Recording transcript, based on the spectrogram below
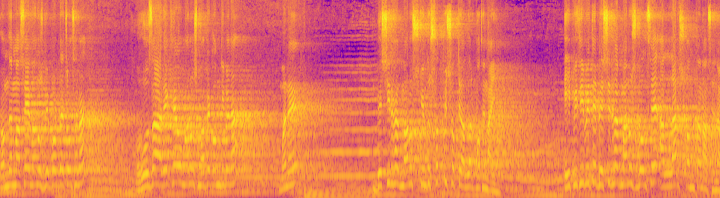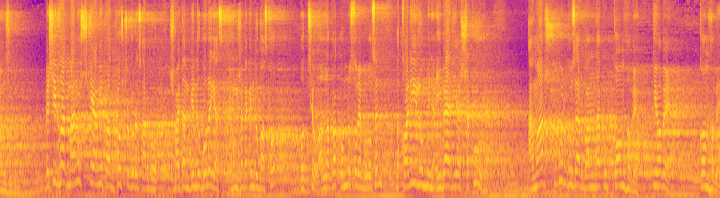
রমজান মাসে মানুষ বেপর্দায় চলছে না? রোজা রেখেও মানুষ মাপে কম দিবে না? মানে বেশিরভাগ মানুষ কিন্তু সত্যি সত্যি আল্লাহর পথে নাই। এই পৃথিবীতে বেশিরভাগ মানুষ বলছে, আল্লাহর সন্তান আছে, নাউজুবিল্লাহ। বেশিরভাগ মানুষকে আমি পথভ্রষ্ট করে ছাড়বো, শয়তান কিন্তু বলে গেছে, এবং সেটা কিন্তু বাস্তব হচ্ছেও। আল্লাহ পাক অন্য স্তরে বলেছেন ইবাদিয়া শাকুর আমার শুকুর গুজার বান্দা খুব কম হবে। কি হবে? কম হবে।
